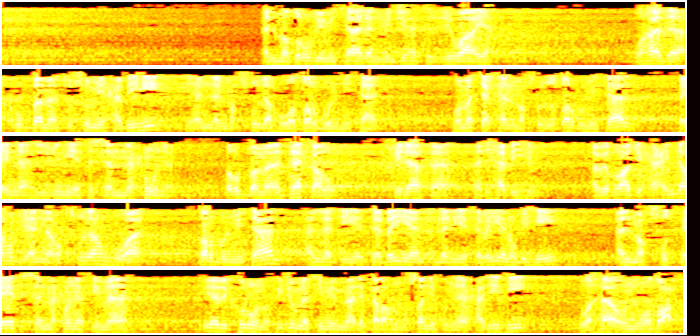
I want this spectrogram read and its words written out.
المضروب مثالا من جهة الرواية وهذا ربما تسمح به لأن المقصود هو ضرب المثال. ومتى كان المقصود ضرب المثال؟ فإن أهل العلم يتسمحون. فربما ذكروا خلاف مذهبهم أو الراجح عندهم لأن مقصودهم هو ضرب المثال التي يتبين الذي يتبين به المقصود فيتسمحون فيما يذكرون وفي جملة مما ذكره المصنف من الحديث وهاء وضعف.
